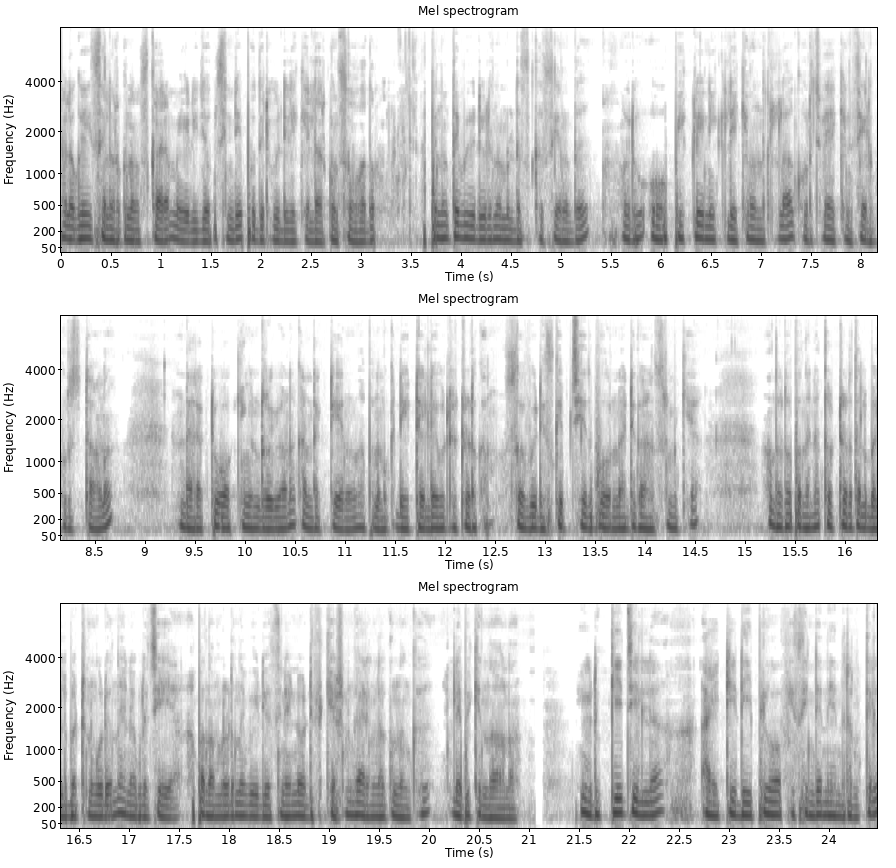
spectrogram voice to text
ഹലോ ഗൈസ് എല്ലാവർക്കും നമസ്കാരം. എ ഡി ജോബ്സിന്റെ പുതിയൊരു വീഡിയോയിലേക്ക് എല്ലാവർക്കും സ്വാഗതം. അപ്പോൾ ഇന്നത്തെ വീഡിയോയിൽ നമ്മൾ ഡിസ്കസ് ചെയ്യുന്നത് ഒരു ഒ പി ക്ലിനിക്കിലേക്ക് വന്നിട്ടുള്ള കുറച്ച് വേക്കൻസികളെ കുറിച്ചിട്ടാണ്. ഡയറക്റ്റ് വാക്കിംഗ് ഇന്റർവ്യൂ ആണ് കണ്ടക്ട് ചെയ്യുന്നത്. അപ്പോൾ നമുക്ക് ഡീറ്റെയിൽ വീട്ടിലിട്ട് എടുക്കാം. സോ വീഡിയോ സ്കിപ്പ് ചെയ്ത് പൂർണമായിട്ട് കാണാൻ ശ്രമിക്കുക. അതോടൊപ്പം തന്നെ തൊട്ടടുത്തുള്ള ബെൽ ബട്ടൺ കൂടി ഒന്ന് എനേബിൾ ചെയ്യുക. അപ്പോൾ നമ്മളിടുന്ന വീഡിയോസിന്റെ നോട്ടിഫിക്കേഷൻ കാര്യങ്ങളൊക്കെ നിങ്ങൾക്ക് ലഭിക്കുന്നതാണ്. ഇടുക്കി ജില്ല ഐ ടി ഡി പി ഓഫീസിന്റെ നിയന്ത്രണത്തിൽ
